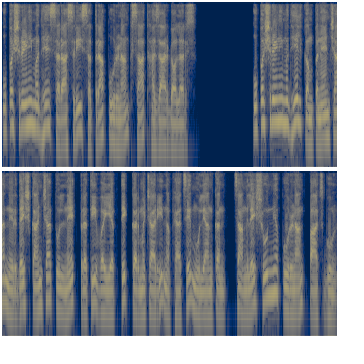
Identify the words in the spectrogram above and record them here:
उपश्रेणीमध्ये सरासरी सतरा पूर्णांक सात हजार डॉलर्स. उपश्रेणीमधील कंपन्यांच्या निर्देशकांच्या तुलनेत प्रति वैयक्तिक कर्मचारी नफ्याचे मूल्यांकन चांगले शून्य पूर्णांक पाच गुण.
